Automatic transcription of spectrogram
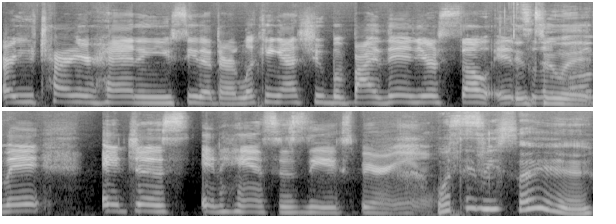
or you turn your head and you see that they're looking at you. But by then you're so into, Into the it. moment, it just enhances the experience. What they be saying?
